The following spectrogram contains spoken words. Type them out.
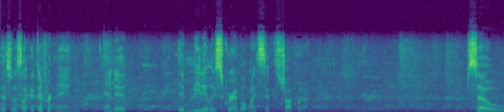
this was like a different name, and it immediately scrambled my sixth chakra. So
